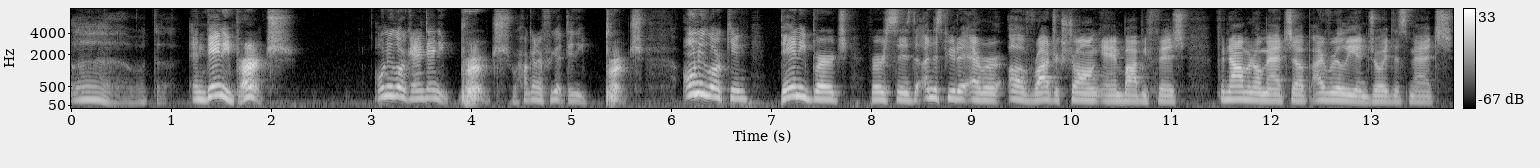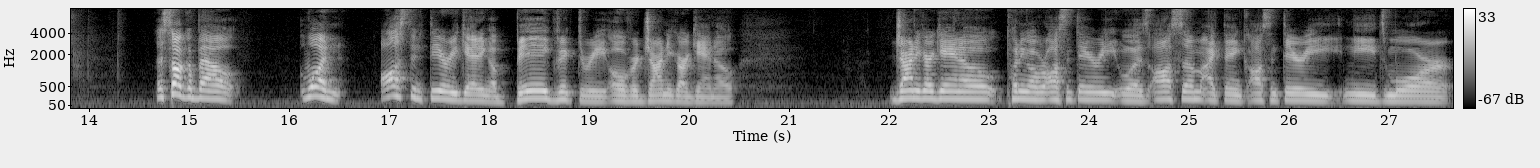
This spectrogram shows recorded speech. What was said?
uh, what the and Danny Burch. Oney Lorcan and Danny Burch. How can I forget Danny Burch? Oney Lorcan, Danny Burch versus the Undisputed Era of Roderick Strong and Bobby Fish. Phenomenal matchup. I really enjoyed this match. Let's talk about one Austin Theory getting a big victory over Johnny Gargano. Johnny Gargano putting over Austin Theory was awesome. I think Austin Theory needs more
